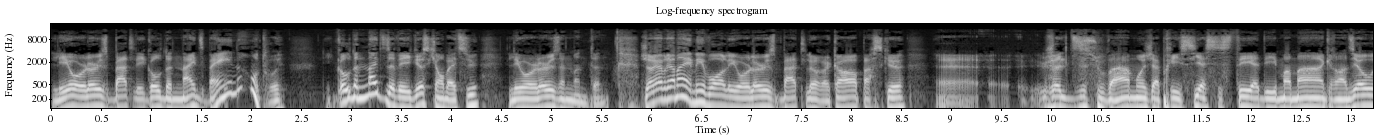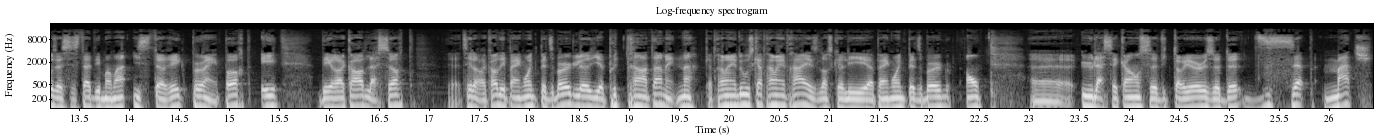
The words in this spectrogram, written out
les Oilers battent les Golden Knights. Ben non, toi. Les Golden Knights de Vegas qui ont battu les Oilers d'Edmonton. J'aurais vraiment aimé voir les Oilers battre le record parce que, euh, je le dis souvent, moi j'apprécie assister à des moments grandioses, assister à des moments historiques, peu importe, et des records de la sorte. Euh, tu sais, le record des Penguins de Pittsburgh, là, il y a plus de 30 ans maintenant, 92-93, lorsque les euh, Penguins de Pittsburgh ont euh, eu la séquence victorieuse de 17 matchs.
